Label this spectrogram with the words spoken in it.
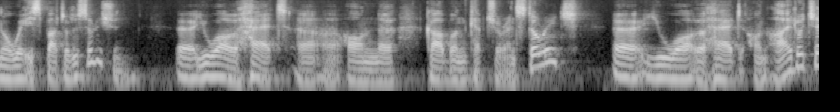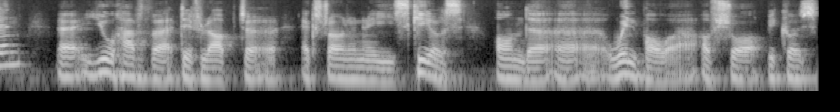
Norway is part of the solution. Uh, you are ahead uh, on uh, carbon capture and storage. you are ahead on hydrogen. you have developed extraordinary skills on the uh, wind power offshore because,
